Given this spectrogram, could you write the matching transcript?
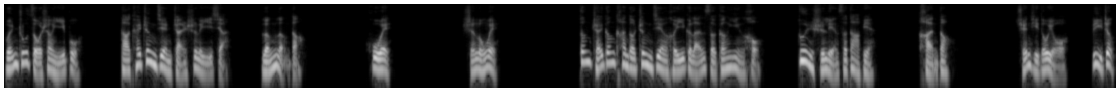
文珠走上一步，打开证件展示了一下，冷冷道：“护卫，神龙卫。”当翟刚看到证件和一个蓝色钢印后，顿时脸色大变，喊道：“全体都有！”立正，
